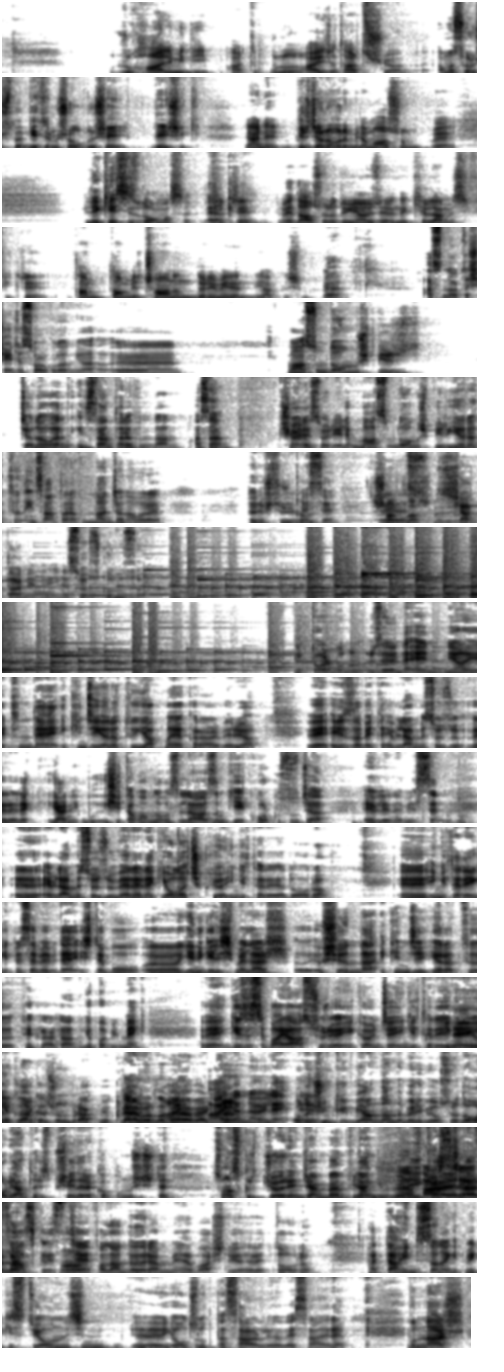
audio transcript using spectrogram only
ruh hali mi diyeyim artık bunu ayrıca tartışıyor. Ama sonuçta getirmiş olduğu şey değişik. Yani bir canavarın bile masum ve lekesiz doğması evet. fikri ve daha sonra dünya üzerinde kirlenmesi fikri tam tam bir çağının döneminin yaklaşımı. Evet. Aslında orada şey de sorgulanıyor. Ee, masum doğmuş bir canavarın insan tarafından aslında şöyle söyleyelim hmm. masum doğmuş bir yaratığın insan tarafından canavara dönüştürülmesi Tabii. şartlar, e, nedeniyle. şartlar nedeniyle söz konusu. Victor bunun üzerine en nihayetinde ikinci yaratığı yapmaya karar veriyor ve Elizabeth'e evlenme sözü vererek yani bu işi tamamlaması lazım ki korkusuzca evlenebilsin. Hı hı. Ee, evlenme sözü vererek yola çıkıyor İngiltere'ye doğru. Ee, İngiltere'ye gitme sebebi de işte bu e, yeni gelişmeler e, ışığında ikinci yaratığı tekrardan yapabilmek. Ve gezisi bayağı sürüyor. İlk önce İngiltere'ye Yine gidiyor. en yakın arkadaş onu bırakmıyor. Clever'la beraber gidiyor. Aynen öyle. O da çünkü bir yandan da böyle bir o sırada oryantalist bir şeylere kapılmış. İşte Sanskritçe öğreneceğim ben falan gibi böyle ha, hikayelerle. Farsça, Sanskritçe Ha. falan öğrenmeye başlıyor. Evet doğru. Hatta Hindistan'a gitmek istiyor. Onun için e, yolculuk tasarlıyor vesaire. Bunlar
